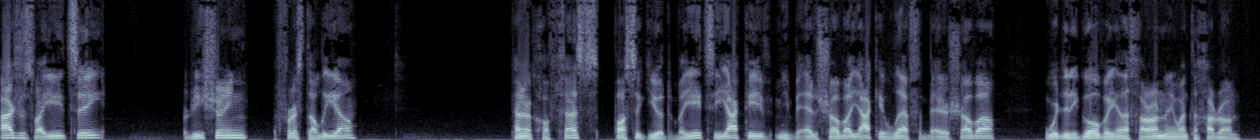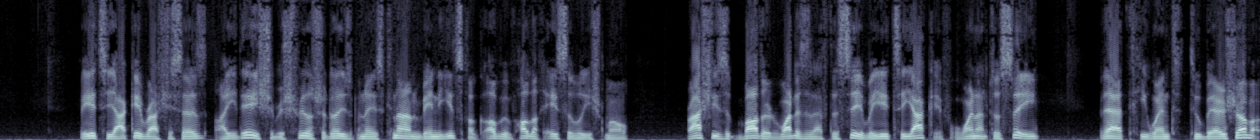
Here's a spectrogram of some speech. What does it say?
Parshas Vayeitzei, Rishon, first Aliyah, Penach Ches, Pasuk Yud. Vayeitzei Yaakov mi Be'er Shava. Yaakov left Be'er Shava. Where did he go? Vayelech Haran, and he went to Haran. Vayeitzei Yaakov, Rashi says, Ayidei shebeshvil shadois b'nei Knan b'nei Yitzchak aviv halach Esav Yishmael. Rashi's bothered. Why does it have to say Vayeitzei Yaakov? Why not to say that he went to Be'er Shava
